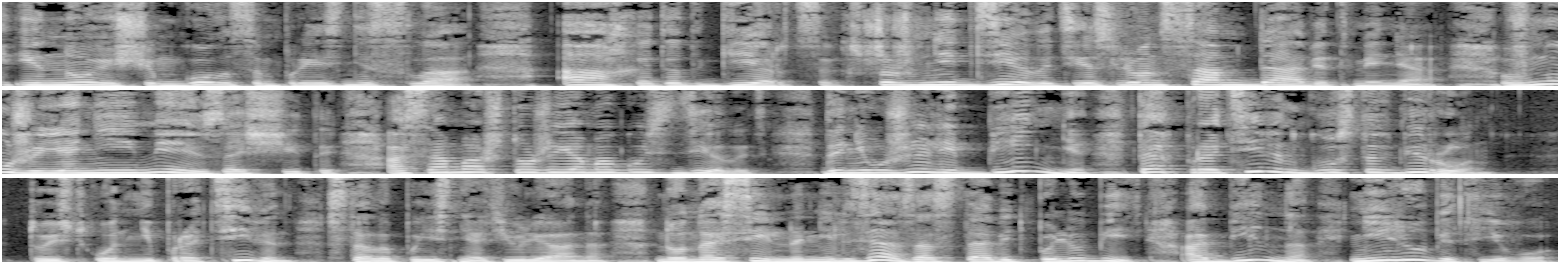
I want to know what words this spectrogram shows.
и ноющим голосом произнесла «Ах, этот герцог! Что же мне делать, если он сам давит меня? В муже я не имею защиты, а сама что же я могу сделать? Да неужели Бинне так противен Густав Берон?» То есть он не противен, стала пояснять Юлиана, но насильно нельзя заставить полюбить, а Бинна не любит его.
